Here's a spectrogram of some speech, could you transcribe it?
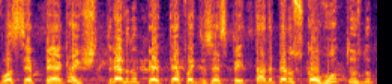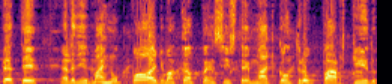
você pega a estrela do PT, foi desrespeitada pelos corruptos do PT. Ela diz, mas não pode uma campanha sistemática contra o partido.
